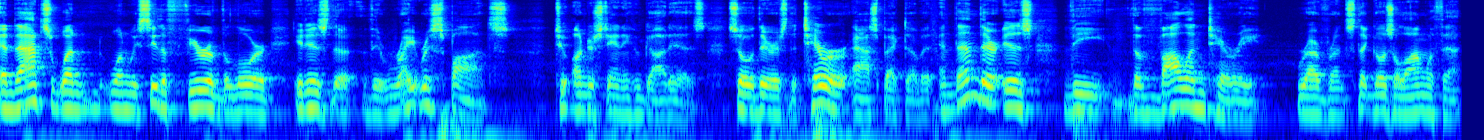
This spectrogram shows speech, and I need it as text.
And that's when when we see the fear of the Lord, it is the the right response to understanding who God is. So there is the terror aspect of it, and then there is the the voluntary reverence that goes along with that.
